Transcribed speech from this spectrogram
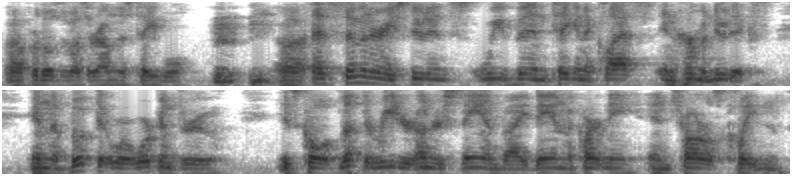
uh, for those of us around this table. Uh, as seminary students, we've been taking a class in hermeneutics, and the book that we're working through is called "Let the Reader Understand" by Dan McCartney and Charles Clayton,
